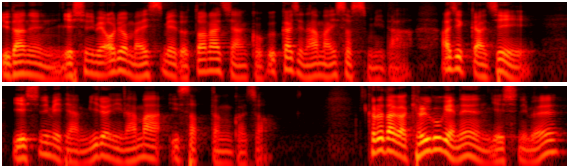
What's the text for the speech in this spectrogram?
유다는 예수님의 어려운 말씀에도 떠나지 않고 끝까지 남아 있었습니다. 아직까지 예수님에 대한 미련이 남아 있었던 거죠. 그러다가 결국에는 예수님을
